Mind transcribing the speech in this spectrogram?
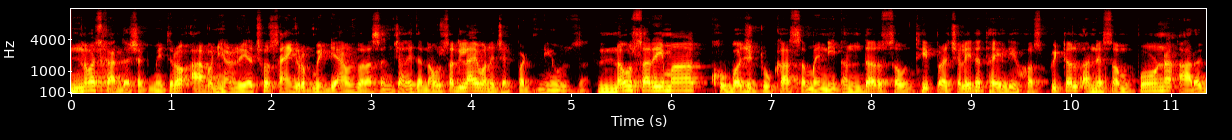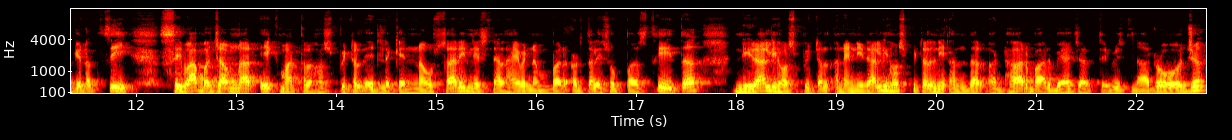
નમસ્કાર દર્શક મિત્રો, આપ નિહાળ રહ્યા છો સાઈ ગ્રુપ મીડિયા હાઉસ દ્વારા સંચાલિત નવસારી લાઈવ અને ઝટપટ ન્યૂઝ. નવસારીમાં ખૂબ જ ટૂંકા સમયની અંદર સૌથી પ્રચલિત થયેલી હોસ્પિટલ અને સંપૂર્ણ આરોગ્યલક્ષી સેવા બજાવનાર એકમાત્ર હોસ્પિટલ એટલે કે નવસારી નેશનલ હાઈવે નંબર અડતાલીસ ઉપર સ્થિત નિરાલી હોસ્પિટલ અને નિરાલી હોસ્પિટલની અંદર અઢાર બાર બે હજાર ત્રેવીસના રોજ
